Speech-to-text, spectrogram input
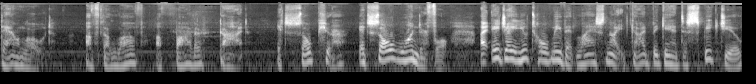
download of the love of Father God. It's so pure, it's so wonderful. Uh, AJ, you told me that last night God began to speak to you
